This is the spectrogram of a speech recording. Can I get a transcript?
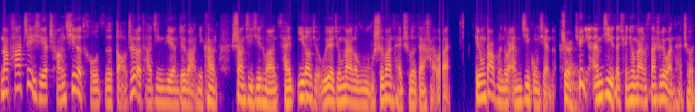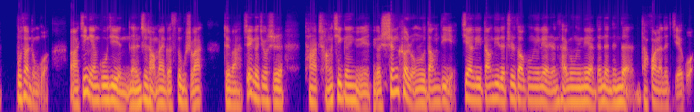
那他这些长期的投资导致了他今天，对吧？你看上汽集团才一到九个月就卖了五十万台车。车在海外，其中大部分都是 MG 贡献的。是去年 MG 在全球卖了三十六万台车，不算中国啊。今年估计能至少卖个四五十万，对吧？这个就是它长期耕耘，这个深刻融入当地，建立当地的制造供应链、人才供应链等等等等，它换来的结果。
